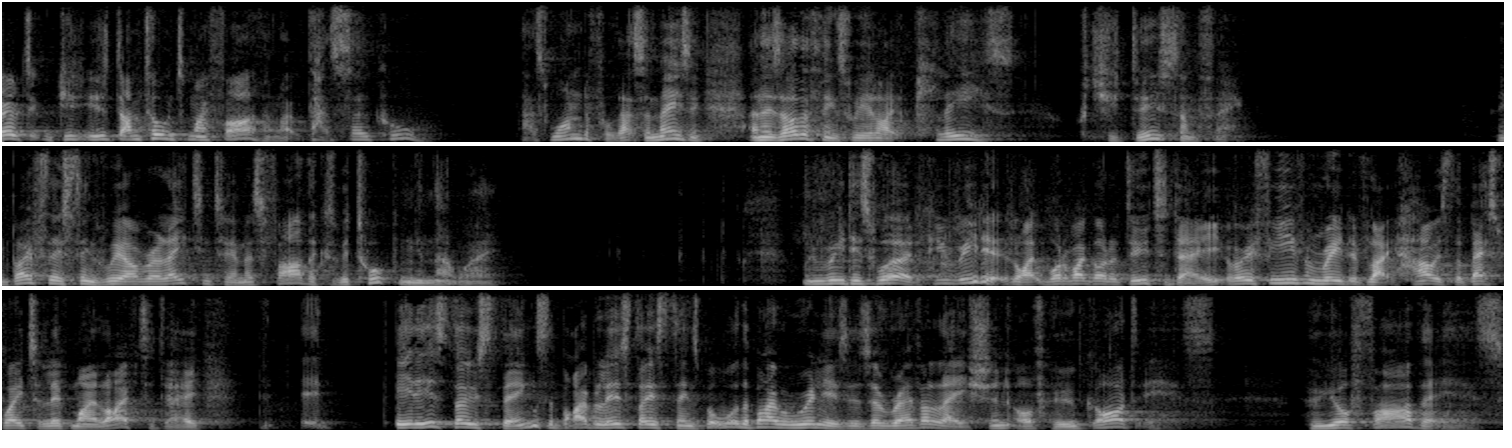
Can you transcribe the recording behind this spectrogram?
are able to, you, I'm talking to my father. I'm like, that's so cool. That's wonderful. That's amazing. And there's other things where you're like, please, would you do something? And in both of those things, we are relating to him as father because we're talking in that way. We read his word. If you read it like, what have I got to do today? Or if you even read it like, how is the best way to live my life today? It, it is those things. The Bible is those things. But what the Bible really is, is a revelation of who God is who your Father is,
